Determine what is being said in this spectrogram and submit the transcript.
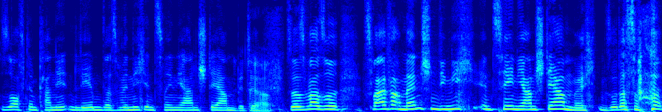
so auf dem Planeten leben, dass wir nicht in zehn Jahren sterben, bitte. Ja. So, das war so, es war einfach Menschen, die nicht in zehn Jahren sterben möchten. So, das war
